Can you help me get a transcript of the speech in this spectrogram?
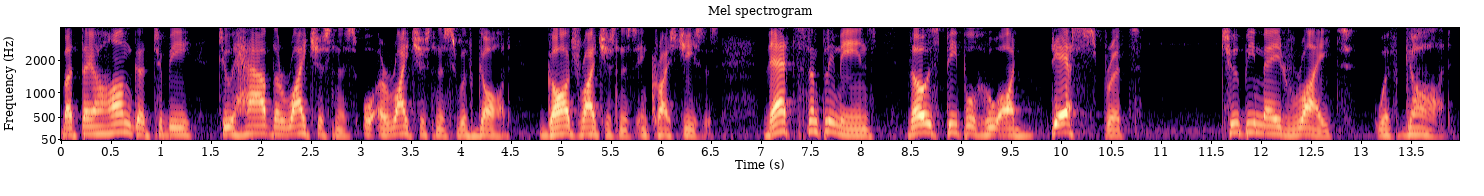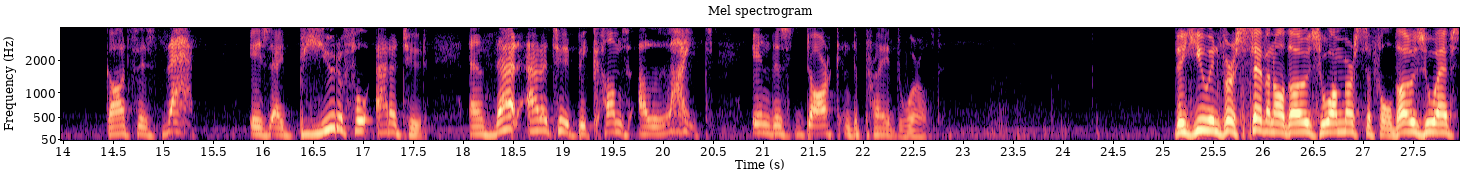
but they hunger to be to have the righteousness or a righteousness with God, God's righteousness in Christ Jesus. That simply means those people who are desperate to be made right with God. God says that is a beautiful attitude. And that attitude becomes a light in this dark and depraved world. The you in verse 7 are those who are merciful, those who have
